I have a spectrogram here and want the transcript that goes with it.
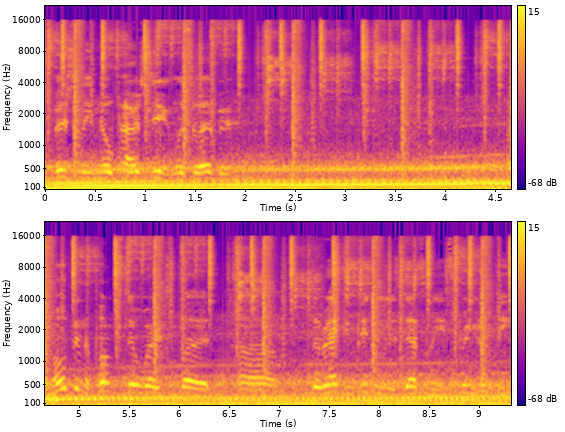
Especially no power steering whatsoever. I'm hoping the pump still works, but um, the rack and pinion is definitely spring or leak.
